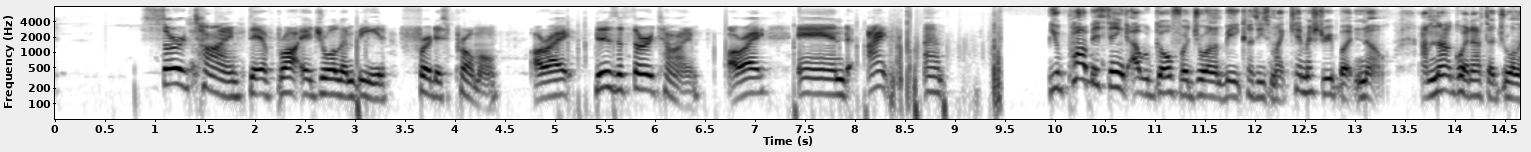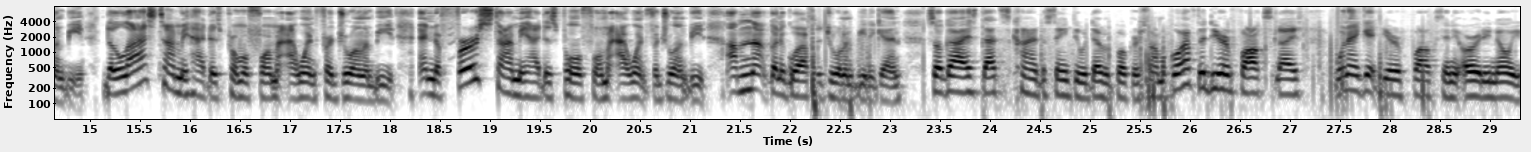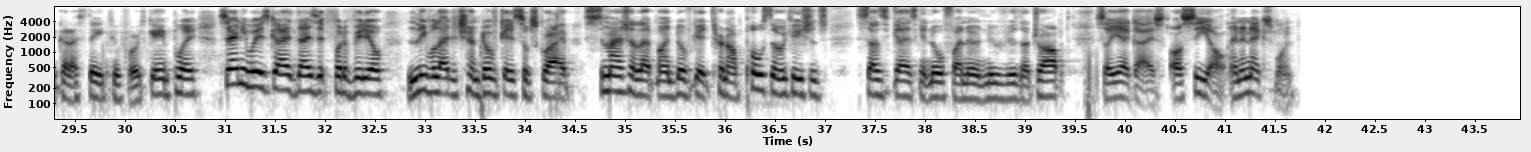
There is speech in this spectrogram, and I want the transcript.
third time they have brought a Joel Embiid for this promo. All right, this is the third time. All right, and I um, you probably think I would go for Joel Embiid because he's my chemistry, but no, I'm not going after Joel Embiid. The last time we had this promo format, I went for Joel Embiid, and the first time we had this promo format, I went for Joel Embiid. I'm not gonna go after Joel Embiid again. So guys, that's kind of the same thing with Devin Booker. So I'm gonna go after De'Aaron Fox, guys. When I get De'Aaron Fox, and you already know, you gotta stay tuned for his gameplay. So anyways, guys, that is it for the video. Leave a like to the channel. Don't forget to subscribe. Smash that like button. Don't forget to turn on post notifications so you guys get notified when new videos are dropped. So yeah, guys, I'll see y'all in the next one.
